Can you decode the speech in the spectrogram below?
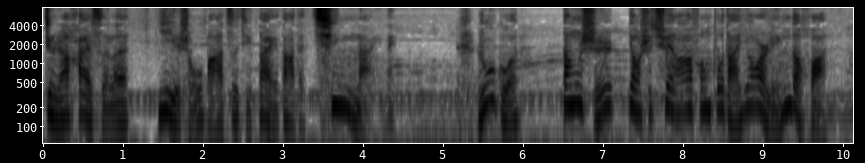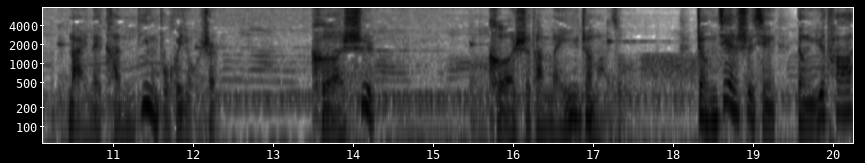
竟然害死了一手把自己带大的亲奶奶。如果当时要是劝阿芳拨打幺二零的话，奶奶肯定不会有事儿。可是，可是他没这么做，整件事情等于他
